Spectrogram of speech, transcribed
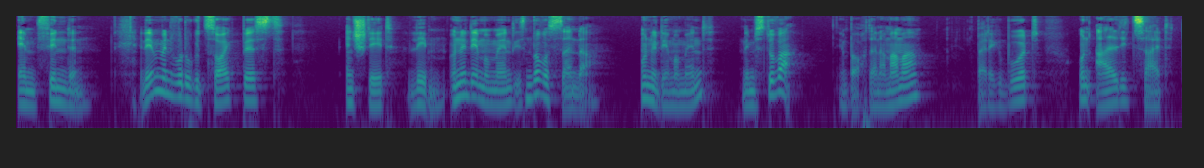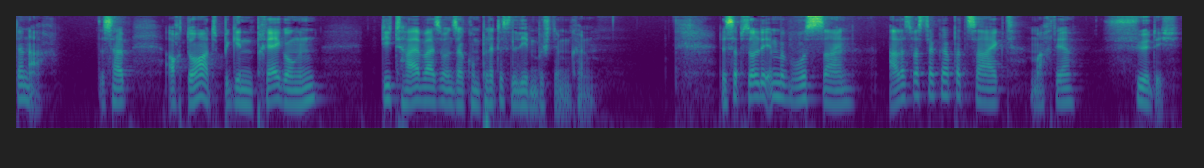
empfinden. In dem Moment, wo du gezeugt bist, entsteht Leben. Und in dem Moment ist ein Bewusstsein da. Und in dem Moment nimmst du wahr. Im Bauch deiner Mama, bei der Geburt und all die Zeit danach. Deshalb auch dort beginnen Prägungen, die teilweise unser komplettes Leben bestimmen können. Deshalb soll dir immer bewusst sein, alles, was der Körper zeigt, macht er für dich,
